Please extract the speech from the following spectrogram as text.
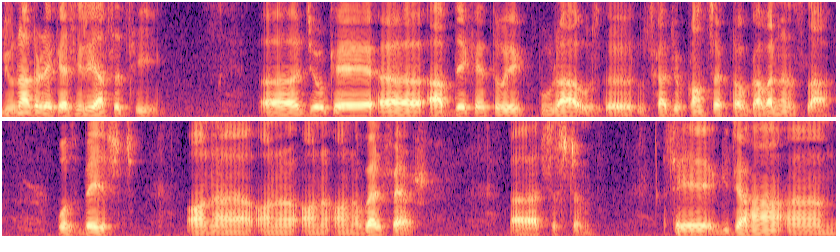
जूनागढ़ एक ऐसी रियासत थी जो कि आप देखें तो एक पूरा उस, उसका जो कॉन्सेप्ट ऑफ़ गवर्नेंस था was based on a, on a, on a, on a welfare uh, system. Say, जहाँ um,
